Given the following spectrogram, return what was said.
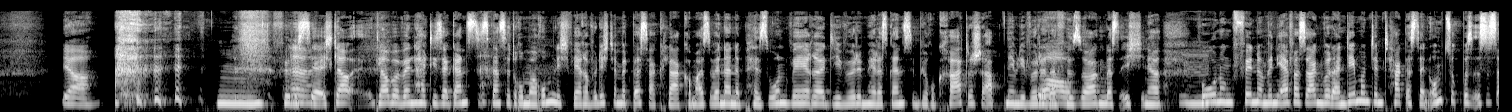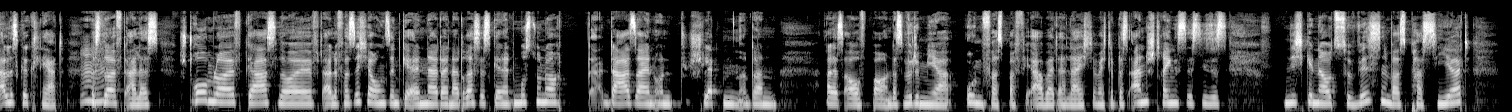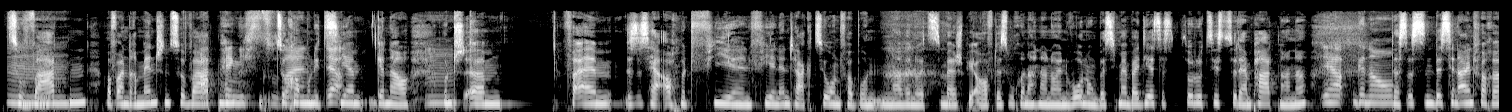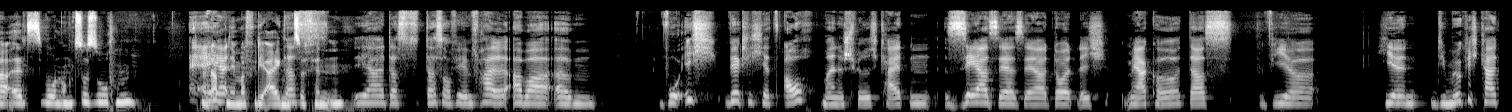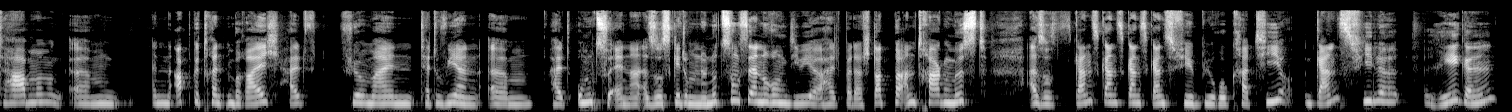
Ja. Hm, Fühle ich äh. sehr. Ich glaub, glaube, wenn halt dieser ganze, das ganze Drumherum nicht wäre, würde ich damit besser klarkommen. Also wenn da eine Person wäre, die würde mir das ganze Bürokratische abnehmen, die würde wow. dafür sorgen, dass ich eine mhm. Wohnung finde. Und wenn die einfach sagen würde, an dem und dem Tag ist dein Umzug, bis ist es alles geklärt. Mhm. Es läuft alles. Strom läuft, Gas läuft, alle Versicherungen sind geändert, deine Adresse ist geändert. Du musst nur noch da sein und schleppen und dann alles aufbauen. Das würde mir unfassbar viel Arbeit erleichtern. Weil ich glaube, das Anstrengendste ist dieses nicht genau zu wissen, was passiert, mm. zu mhm. warten, auf andere Menschen zu warten, Abhängig zu, zu kommunizieren. Ja. Genau. Mm. Und ähm, vor allem, das ist ja auch mit vielen, vielen Interaktionen verbunden, ne? wenn du jetzt zum Beispiel auch auf der Suche nach einer neuen Wohnung bist. Ich meine, bei dir ist das so, du ziehst zu deinem Partner, ne? Ja, genau. Das ist ein bisschen einfacher, als Wohnung zu suchen und äh, Abnehmer für die eigene das, zu finden. Ja, das, das auf jeden Fall. Aber ähm, wo ich wirklich jetzt auch meine Schwierigkeiten sehr, sehr, sehr deutlich merke, dass wir hier die Möglichkeit haben, ähm, einen abgetrennten Bereich halt für mein Tätowieren ähm, halt umzuändern. Also es geht um eine Nutzungsänderung, die ihr halt bei der Stadt beantragen müsst. Also ganz, ganz, ganz, ganz viel Bürokratie, ganz viele Regeln,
